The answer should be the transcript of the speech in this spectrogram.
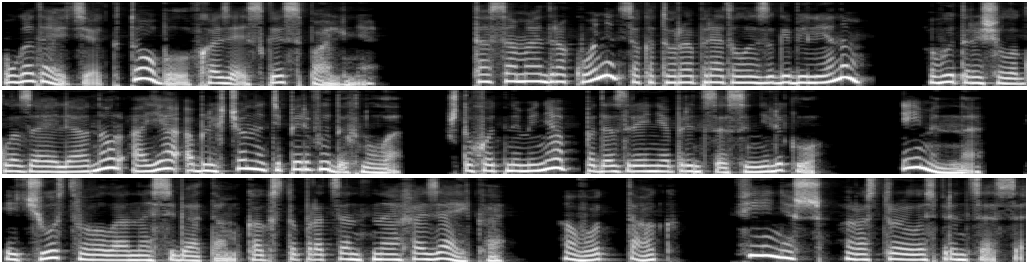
угадайте, кто был в хозяйской спальне? Та самая драконица, которая пряталась за гобеленом? Вытаращила глаза Элеонор, а я облегченно теперь выдохнула, что хоть на меня подозрение принцессы не легло. Именно. И чувствовала она себя там, как стопроцентная хозяйка. Вот так. «Финиш», – расстроилась принцесса.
